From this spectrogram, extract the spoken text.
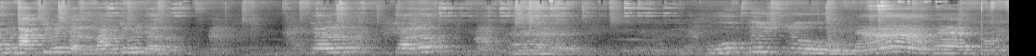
আগে বাথরুমে চলো বাথরুমে চলো। চলো চলো। হ্যাঁ। খুব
